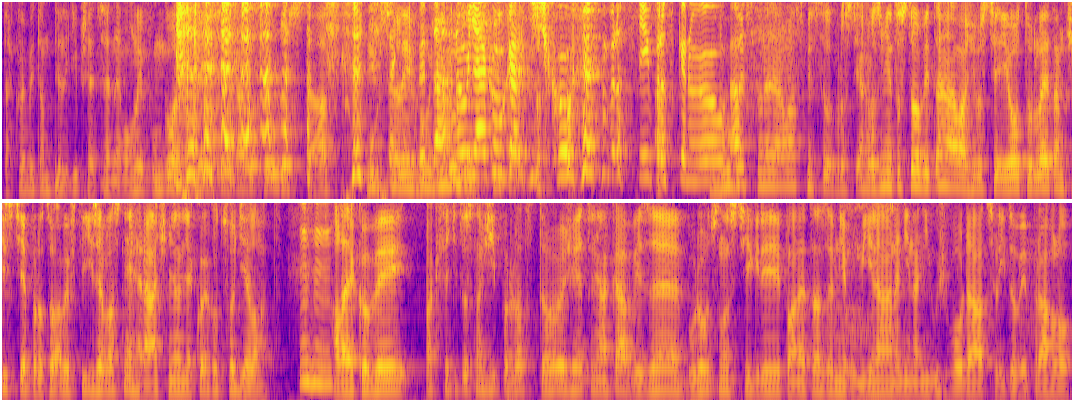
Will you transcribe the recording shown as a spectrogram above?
takhle by tam ty lidi přece nemohli fungovat, když se potřebují dostat, museli hodinu Vytáhnou řešit, nějakou kartičku, prostě ji proskenujou. Vůbec to nedává smysl prostě a hrozně mě to z toho vytahává, že prostě jo, tohle je tam čistě proto, aby v té hře vlastně hráč měl jako, jako co dělat. Mm-hmm. Ale jakoby pak se ti to snaží prodat to, že je to nějaká vize budoucnosti, kdy planeta Země umírá, není na ní už voda, celý to vyprahlo,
